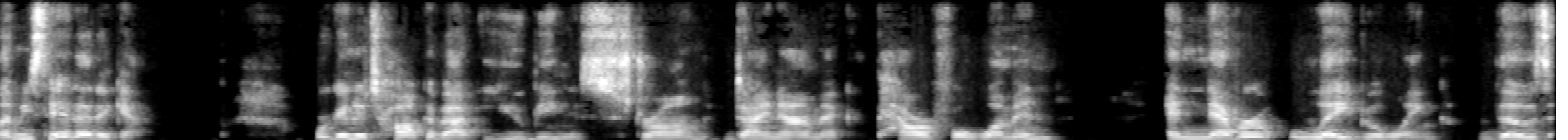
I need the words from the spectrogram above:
Let me say that again. We're going to talk about you being a strong, dynamic, powerful woman and never labeling those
